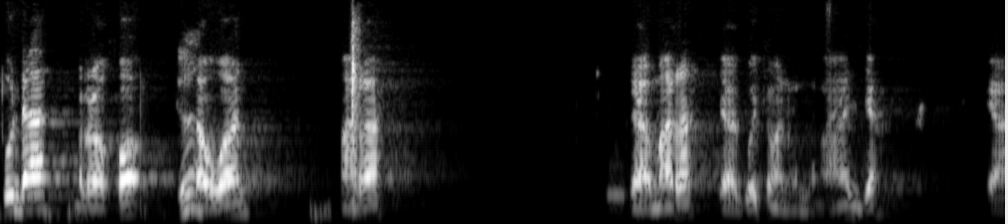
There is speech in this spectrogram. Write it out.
udah ngerokok Ya. ketahuan marah ya marah ya gue cuma ngomong aja ya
